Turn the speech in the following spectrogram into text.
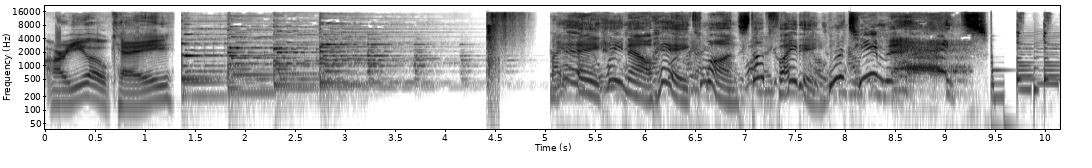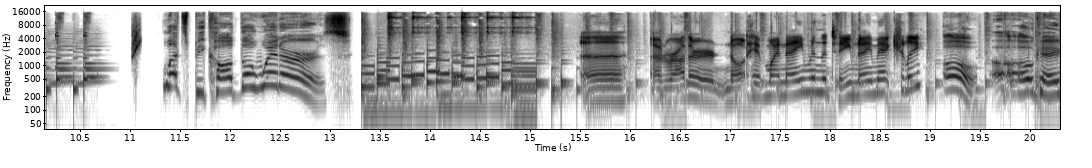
Are you okay? Hey, hey now, hey, come on, stop fighting. We're teammates! Let's be called the winners! Uh, I'd rather not have my name in the team name, actually. Oh, uh, okay.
